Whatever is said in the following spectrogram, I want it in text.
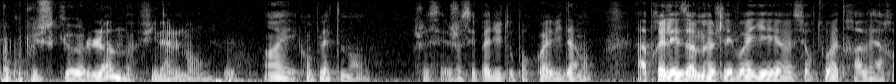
Beaucoup plus que l'homme finalement. Oui, complètement. Je sais, je sais pas du tout pourquoi, évidemment. Après, les hommes, je les voyais surtout à travers,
